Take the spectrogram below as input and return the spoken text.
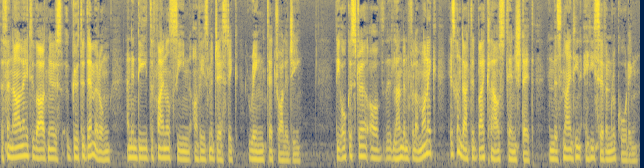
the finale to Wagner's Götterdämmerung, and indeed the final scene of his majestic Ring tetralogy. The orchestra of the London Philharmonic is conducted by Klaus Tenstedt in this 1987 recording.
